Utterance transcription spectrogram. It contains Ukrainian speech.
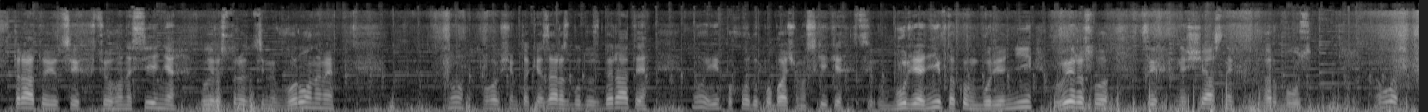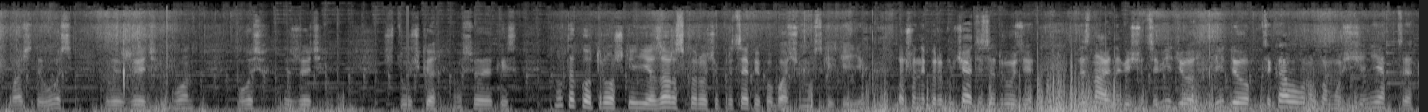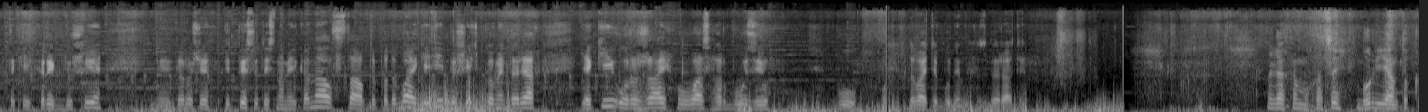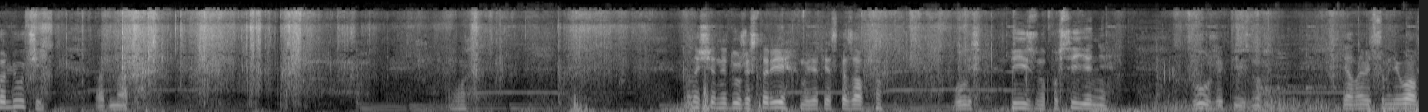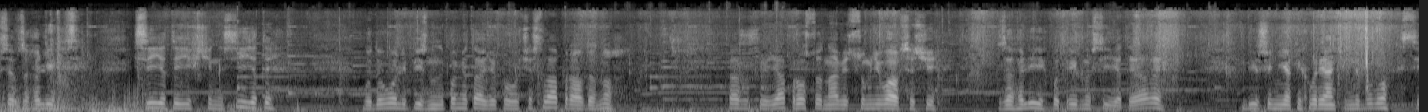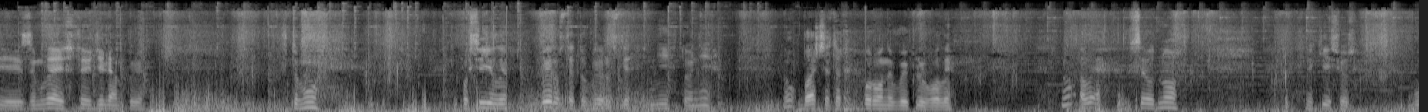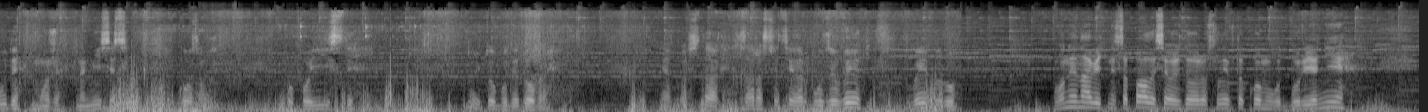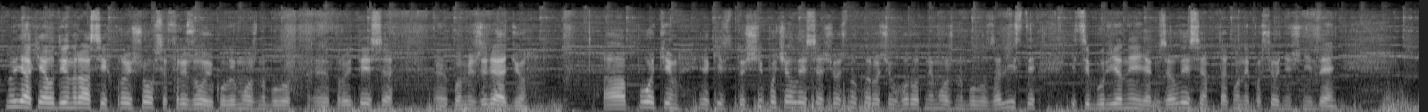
втратою цих, цього насіння, були розстроєні цими воронами. Ну, в общем таке, зараз буду збирати. Ну і по ходу побачимо, скільки в бур'яні, в такому бур'яні виросло цих нещасних гарбуз. Ну ось, бачите, ось лежить, вон, ось лежить штучка, ось якийсь. Ну тако трошки є. Зараз коротше, в прицепі побачимо, скільки їх. Так що не переключайтеся, друзі. Не знаю навіщо це відео. Відео цікаво воно комусь чи ні. Це такий крик душі. Е, Коротше, підписуйтесь на мій канал, ставте подобайки і пишіть в коментарях, який урожай у вас гарбузів був. Давайте будемо збирати. Бляха муха, це бур'ян то колючий, однак. О. Вони ще не дуже старі, бо як я сказав, що були пізно посіяні, дуже пізно. Я навіть сумнівався взагалі сіяти їх чи не сіяти, бо доволі пізно, не пам'ятаю якого числа, правда, але кажу, що я просто навіть сумнівався, чи взагалі їх потрібно сіяти, але більше ніяких варіантів не було з цією землею, з цією ділянкою. Тому посіяли, виросте, то виросте, ні, то ні. Ну, бачите, так ворони виклювали. Ну, але все одно якийсь ось буде, може на місяць козам попоїсти. Ну і то буде добре. Якось так. Зараз я ці гарбузи ви, виберу. Вони навіть не сапалися, ось доросли в такому от бур'яні. Ну як я один раз їх пройшовся фризою, коли можна було е, пройтися е, по міжряддю. А потім якісь дощі почалися, щось, ну коротше, в город не можна було залізти. І ці бур'яни як взялися, так вони по сьогоднішній день.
